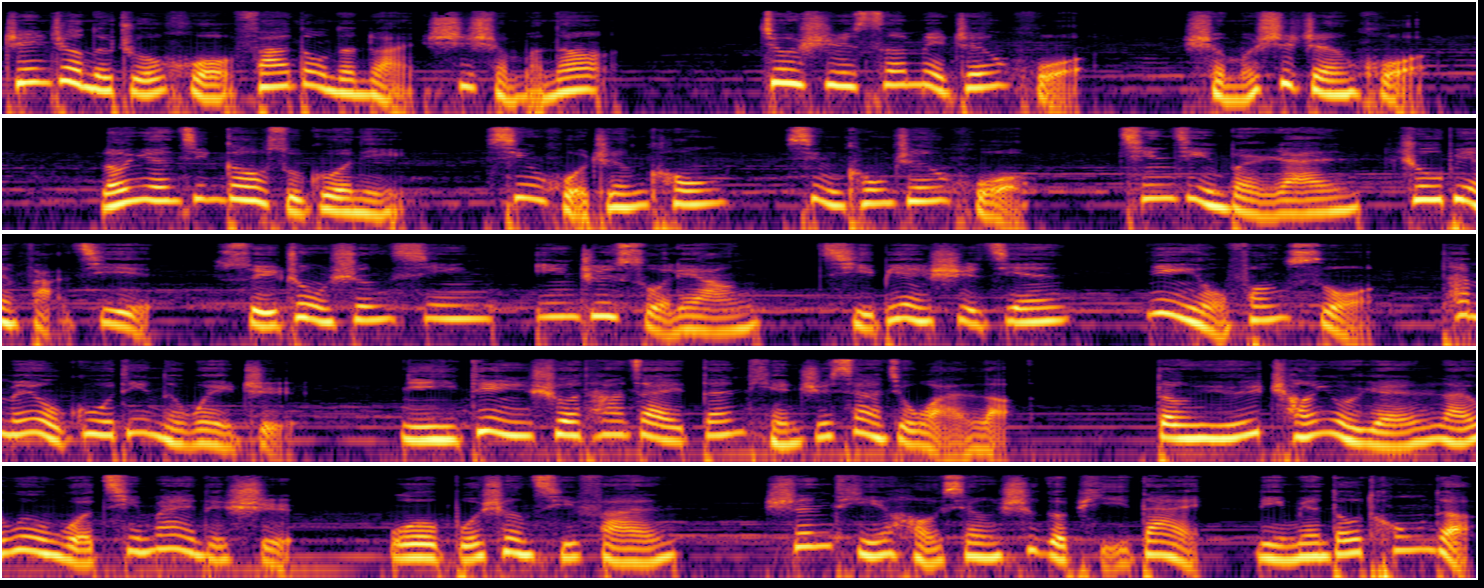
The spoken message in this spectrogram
真正的浊火发动的暖是什么呢？就是三昧真火。什么是真火？《楞严经》告诉过你：性火真空，性空真火，清净本然，周遍法界，随众生心，因之所量，起遍世间，宁有方所？它没有固定的位置，你一定说它在丹田之下就完了。等于常有人来问我气脉的事，我不胜其烦。身体好像是个皮带，里面都通的，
